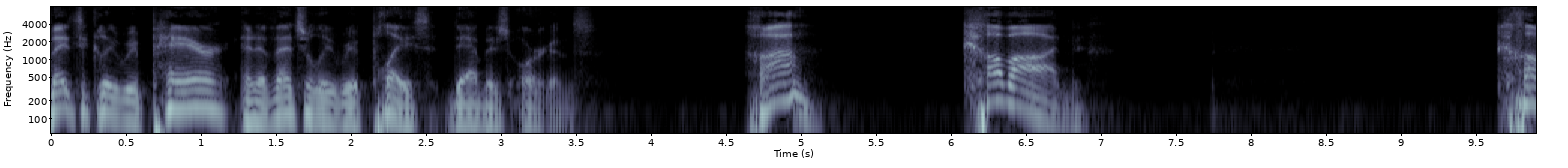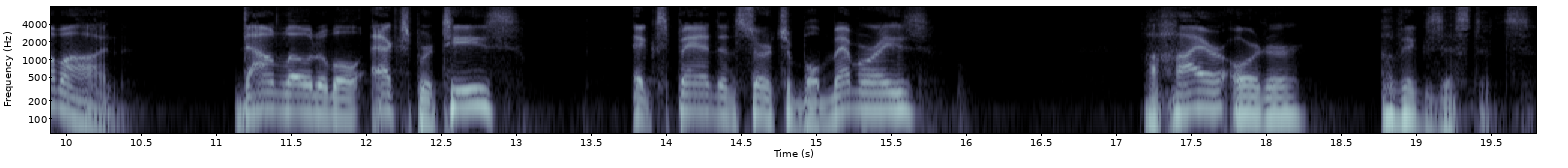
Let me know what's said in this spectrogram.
basically repair and eventually replace damaged organs. Huh? Come on. Come on. Downloadable expertise, expand and searchable memories, a higher order of existence.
